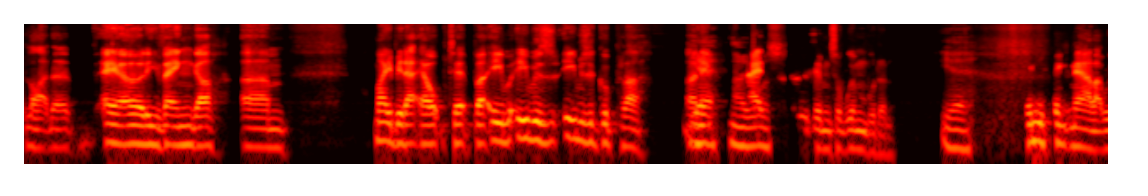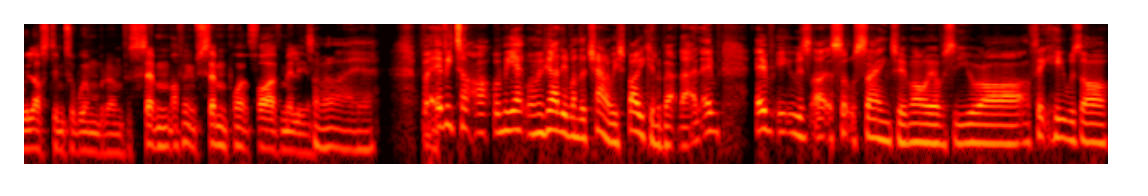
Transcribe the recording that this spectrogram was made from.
like the early Wenger. Um, maybe that helped it, but he he was he was a good player. And Yeah, it no, he was. to him to Wimbledon. Yeah, When you think now, like we lost him to Wimbledon for seven, I think it was seven point five million. something like that. Yeah. But every time uh, when we had, when we had him on the channel, we've spoken about that, and every, every he was uh, sort of saying to him, "Oh, obviously you are." I think he was our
